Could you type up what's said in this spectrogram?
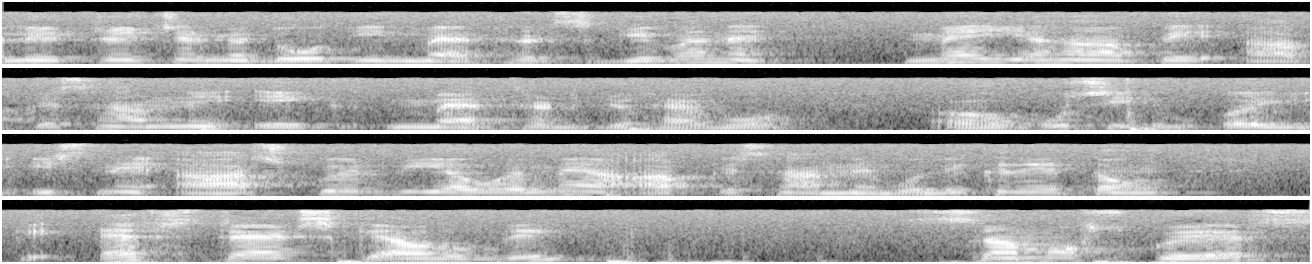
लिटरेचर में दो तीन मेथड्स गिवन है। मैं यहाँ पे आपके सामने एक मेथड जो है वो उसी इसने आर स्क्वायर दिया हुआ है। मैं आपके सामने वो लिख देता हूँ कि एफ़ स्टैट्स क्या होगी? Sum of squares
